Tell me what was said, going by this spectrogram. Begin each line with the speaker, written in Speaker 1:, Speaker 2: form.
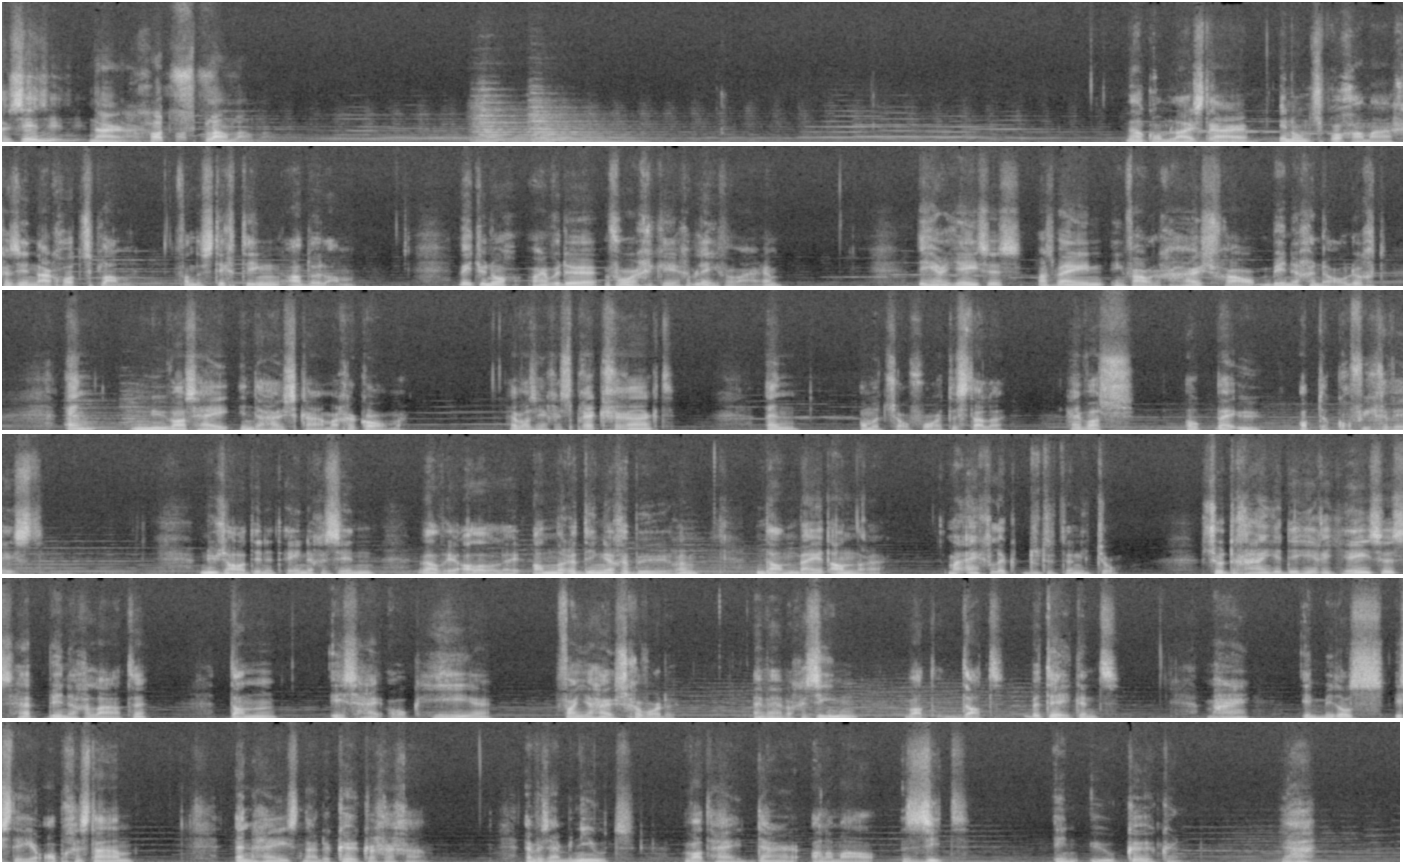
Speaker 1: Gezin naar Gods plan. Welkom luisteraar in ons programma Gezin naar Gods plan van de stichting Adulam. Weet u nog waar we de vorige keer gebleven waren? De Heer Jezus was bij een eenvoudige huisvrouw binnengenodigd en nu was hij in de huiskamer gekomen. Hij was in gesprek geraakt en, om het zo voor te stellen, hij was ook bij u op de koffie geweest. Nu zal het in het ene gezin wel weer allerlei andere dingen gebeuren dan bij het andere. Maar eigenlijk doet het er niet toe. Zodra je de Heer Jezus hebt binnengelaten, dan is Hij ook Heer van je huis geworden. En we hebben gezien wat dat betekent. Maar inmiddels is de Heer opgestaan en Hij is naar de keuken gegaan. En we zijn benieuwd wat Hij daar allemaal ziet in uw keuken. Ja,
